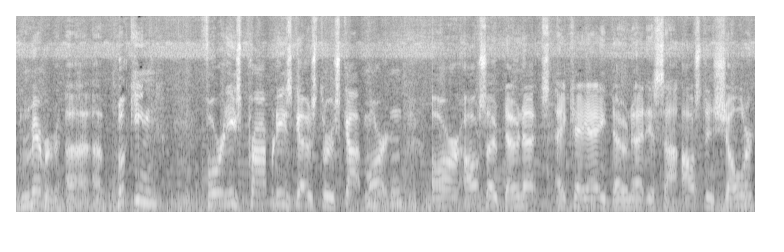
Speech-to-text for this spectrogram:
remember, uh, uh, booking for these properties goes through Scott Martin or also Donuts, aka Donut. It's uh, Austin Shoulder.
